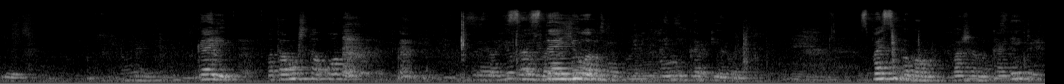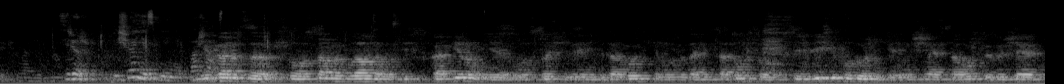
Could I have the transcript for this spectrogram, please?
тлеет? Горит, потому что он создает, а не копирует. Спасибо вам, уважаемые коллеги. Сереж, еще есть мнение? Мне Пожалуйста. кажется, что самое главное вот здесь в копировании, вот с точки зрения педагогики, нужно заметить о том, что все великие художники, они начинают с того, что изучают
